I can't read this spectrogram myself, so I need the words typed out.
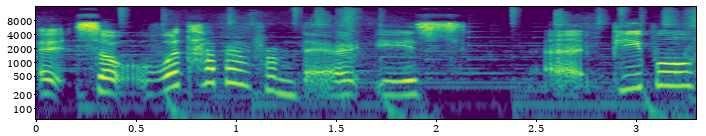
Uh, so, what happened from there is uh, people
